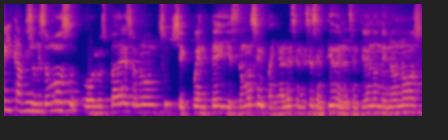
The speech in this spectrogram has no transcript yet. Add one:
el somos, o los padres son un subsecuente y estamos en pañales en ese sentido, en el sentido en donde no nos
